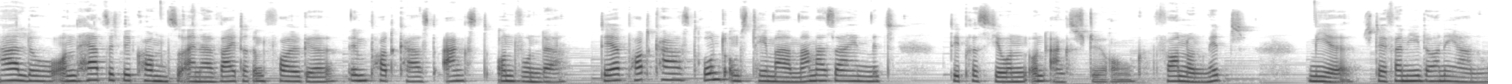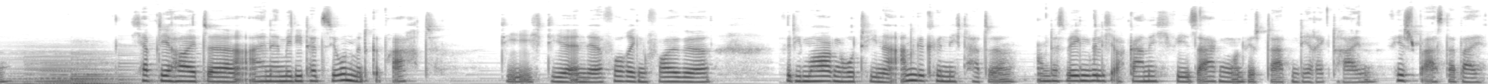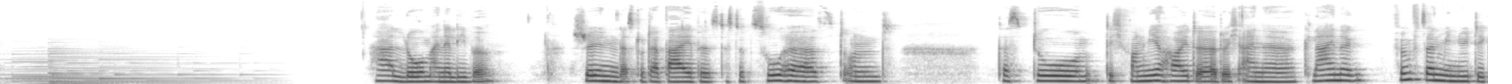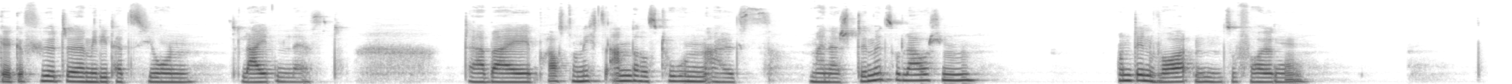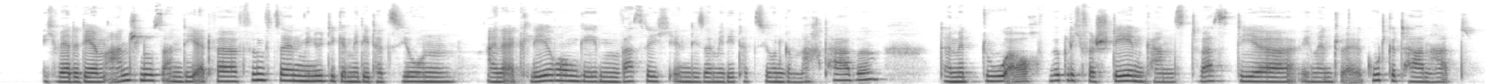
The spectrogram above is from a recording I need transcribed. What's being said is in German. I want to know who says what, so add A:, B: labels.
A: Hallo und herzlich willkommen zu einer weiteren Folge im Podcast Angst und Wunder. Der Podcast rund ums Thema Mama sein mit Depressionen und Angststörung von und mit mir, Stefanie Dorneanu. Ich habe dir heute eine Meditation mitgebracht, die ich dir in der vorigen Folge für die Morgenroutine angekündigt hatte. Und deswegen will ich auch gar nicht viel sagen und wir starten direkt rein. Viel Spaß dabei. Hallo, meine Liebe. Schön, dass du dabei bist, dass du zuhörst und dass du dich von mir heute durch eine kleine 15-minütige geführte Meditation leiten lässt. Dabei brauchst du nichts anderes tun, als meiner Stimme zu lauschen und den Worten zu folgen. Ich werde dir im Anschluss an die etwa 15-minütige Meditation eine Erklärung geben, was ich in dieser Meditation gemacht habe, damit du auch wirklich verstehen kannst, was dir eventuell gut getan hat,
